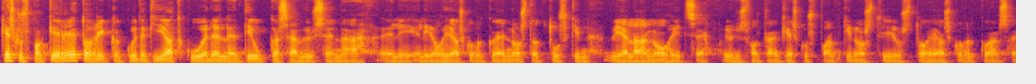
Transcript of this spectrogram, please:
Keskuspankkien retoriikka kuitenkin jatkuu edelleen tiukkasävyisenä, eli, eli ohjauskorkojen nostot tuskin vielä on ohitse. Yhdysvaltain keskuspankki nosti just ohjauskorkoansa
